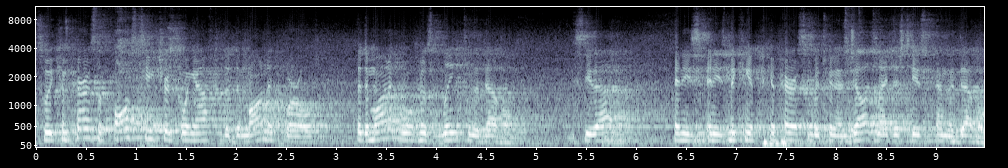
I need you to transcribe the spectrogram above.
So he compares the false teachers going after the demonic world. The demonic world was linked to the devil. You see that? And he's, and he's making a comparison between angelic majesties and the devil.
